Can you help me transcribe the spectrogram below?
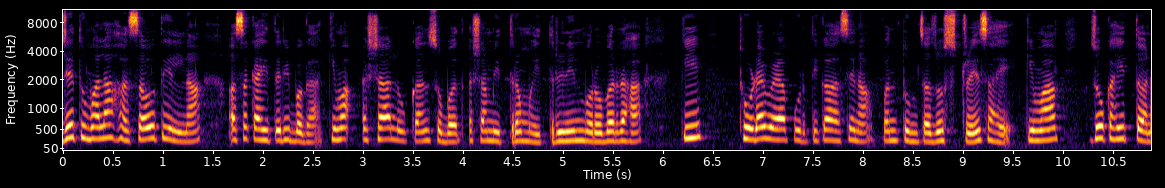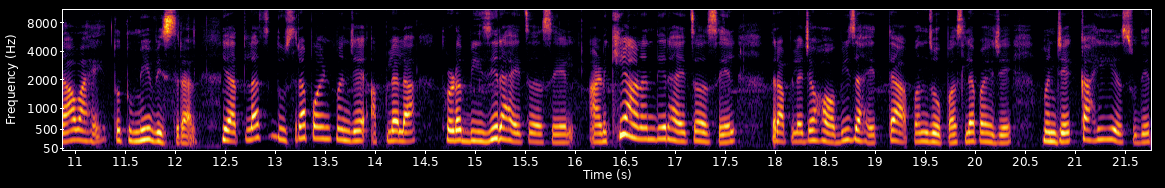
जे तुम्हाला हसवतील ना असं काहीतरी बघा किंवा अशा लोकांसोबत अशा मित्रमैत्रिणींबरोबर राहा की थोड्या वेळापुरती का असे ना पण तुमचा जो स्ट्रेस आहे किंवा जो काही तणाव आहे तो तुम्ही विसराल. यातलाच दुसरा पॉईंट म्हणजे आपल्याला थोडं बिझी राहायचं असेल आणखी आनंदी राहायचं असेल तर आपल्या ज्या हॉबीज आहेत त्या आपण जोपासल्या पाहिजे. म्हणजे काहीही असू देत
